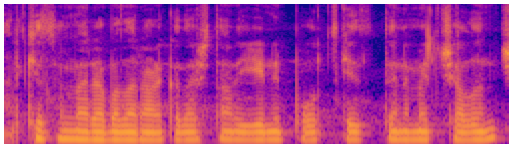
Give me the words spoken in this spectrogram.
Herkese merhabalar arkadaşlar. Yeni podcast deneme challenge.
